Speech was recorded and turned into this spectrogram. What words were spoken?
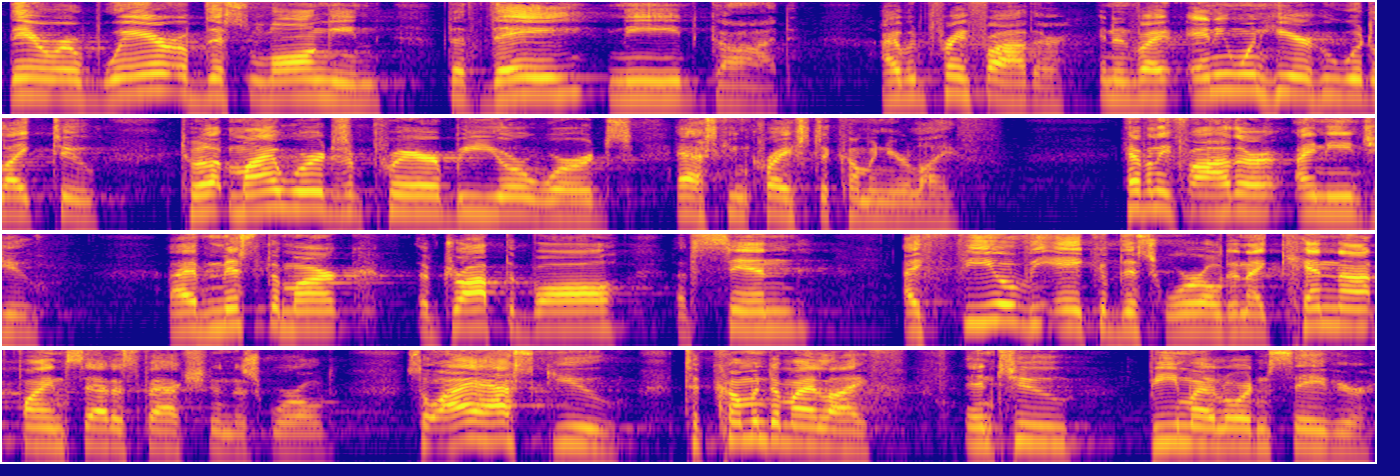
They are aware of this longing that they need God. I would pray, Father, and invite anyone here who would like to, to let my words of prayer be your words, asking Christ to come in your life. Heavenly Father, I need you. I have missed the mark, I've dropped the ball, I've sinned. I feel the ache of this world and I cannot find satisfaction in this world. So I ask you to come into my life and to be my Lord and Savior.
